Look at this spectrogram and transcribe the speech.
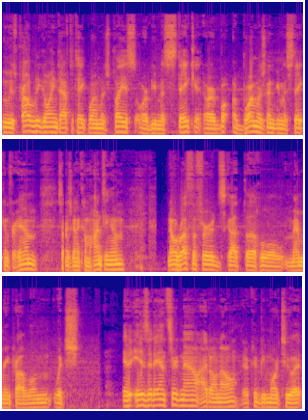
who is probably going to have to take Boimler's place or be mistaken, or, Bo- or Boimler's going to be mistaken for him. Somebody's going to come hunting him. No, Rutherford's got the whole memory problem, which is it answered now? I don't know. There could be more to it.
